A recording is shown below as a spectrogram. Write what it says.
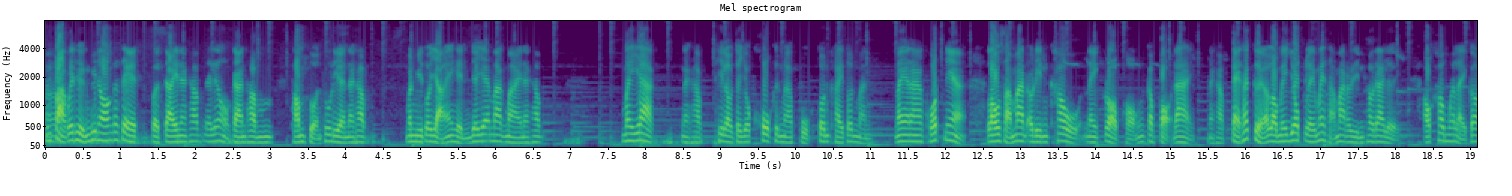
ถึงฝากไปถึงพี่น้องเกษตรเปิดใจนะครับ ในเรื่องของการทำทำสวนทุเรียนนะครับ มันมีตัวอย่างให้เห็นเยอะแยะมากมายนะครับ ไม่ยากนะครับที่เราจะยกโคกขึ้นมาปลูกต้นใครต้นมัน ในอนาคตเนี่ยเราสามารถเอาดินเข้าในกรอบของกระเปาะได้นะครับแต่ถ้าเกิดว่าเราไม่ยกเลยไม่สามารถเอาดินเข้าได้เลย เอาเข้าเมื่อไหร่ก็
